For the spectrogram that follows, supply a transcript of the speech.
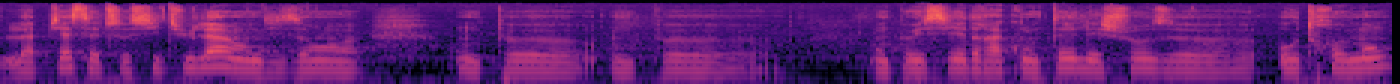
la pièce, elle se situe là en disant on, peut, on peut essayer de raconter les choses autrement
